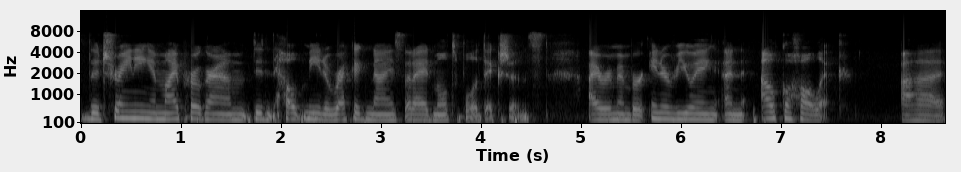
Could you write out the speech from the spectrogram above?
the training in my program didn't help me to recognize that I had multiple addictions. I remember interviewing an alcoholic uh,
